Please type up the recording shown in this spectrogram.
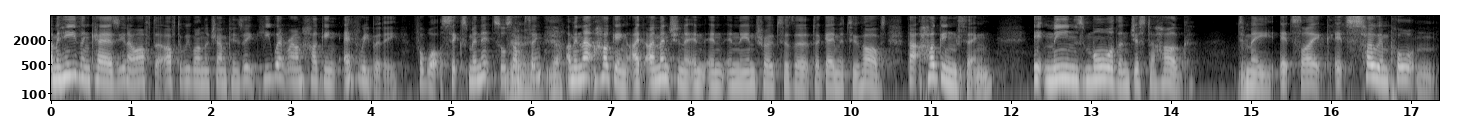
I mean, he even cares. You know, after after we won the Champions League, he went around hugging everybody for what six minutes or something. Yeah, yeah. I mean, that hugging. I, I mentioned it in, in, in the intro to the, the game of two halves. That hugging thing, it means more than just a hug. To mm. me, it's like it's so important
